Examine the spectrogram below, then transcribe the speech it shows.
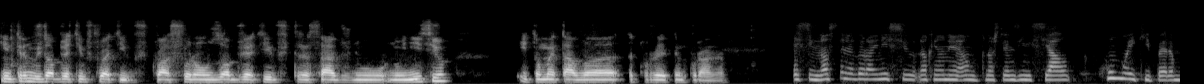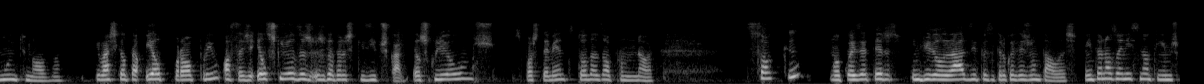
Em termos de objetivos proativos, quais foram os objetivos traçados no, no início e como é estava a correr a temporada? É assim, o nosso treinador ao início, na reunião que nós tivemos inicial, como a equipa era muito nova, eu acho que ele, ele próprio, ou seja, ele escolheu as jogadoras que quis ir buscar. Ele escolheu-nos, supostamente, todas ao pormenor. Só que uma coisa é ter individualidades e depois outra coisa é juntá-las. Então nós ao início não tínhamos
